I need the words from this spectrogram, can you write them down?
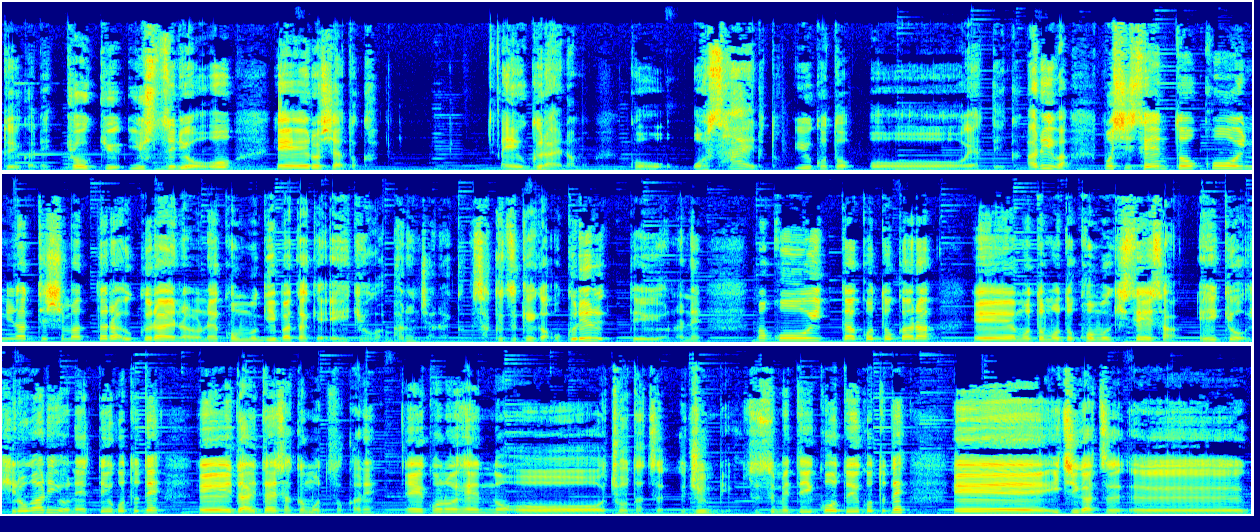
というかね、供給、輸出量を、えロシアとか、えウクライナも、こう、抑えるということをやってい。あるいは、もし戦闘行為になってしまったら、ウクライナのね、小麦畑影響があるんじゃないか。作付けが遅れるっていうようなね。まあ、こういったことから、えー、もともと小麦生産、影響広がるよねっていうことで、えー、代替作物とかね、えーこの辺の調達、準備を進めていこうということで、えー1月、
